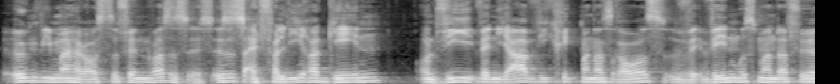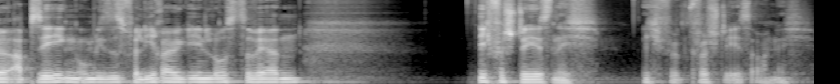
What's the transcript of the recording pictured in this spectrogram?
irgendwie mal herauszufinden, was es ist. Ist es ein Verlierergehen? Und wie, wenn ja, wie kriegt man das raus? Wen muss man dafür absägen, um dieses Verlierergehen loszuwerden? Ich verstehe es nicht. Ich ver- verstehe es auch nicht.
